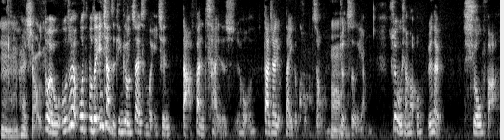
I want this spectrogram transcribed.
嗯，太小了。对，我我我我的印象只停留在什么以前打饭菜的时候，大家有戴一个口罩，嗯就这样。嗯，所以我想到哦，原来修法。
